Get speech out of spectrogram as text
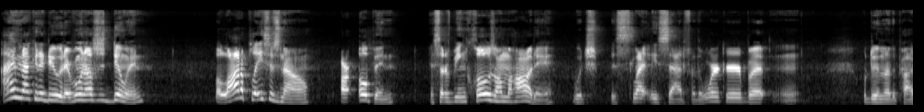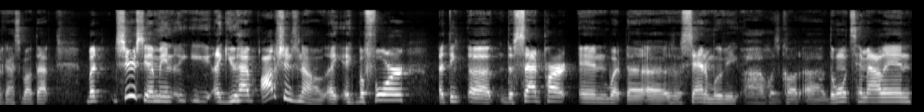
I'm not going to do what everyone else is doing. A lot of places now are open instead of being closed on the holiday, which is slightly sad for the worker, but eh, we'll do another podcast about that. But seriously, I mean, you, like you have options now. Like before I think uh, the sad part in what the, uh, the Santa movie, uh, what's it called? Uh, the one with Tim Allen.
